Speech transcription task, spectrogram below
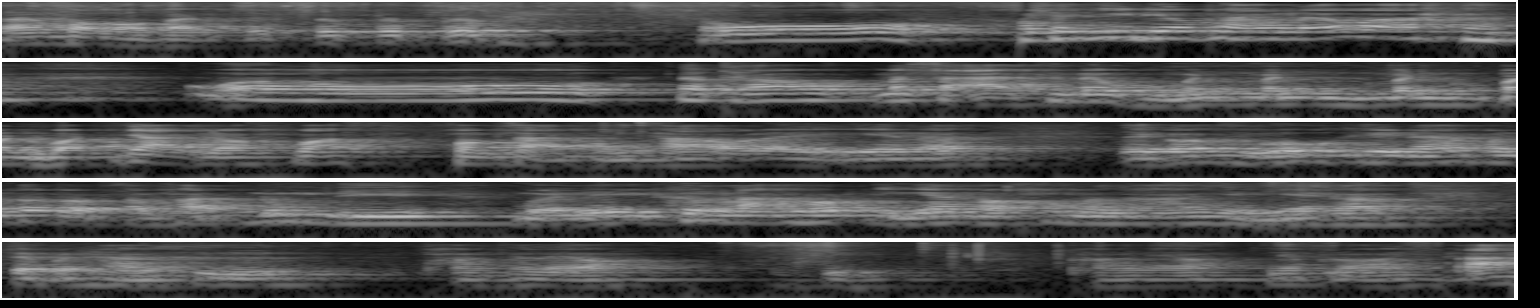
ตั้งฟองออกไปปึ๊บปึ๊บปึ๊บปึ๊บโอ้ใช้ทีเดียวพังแล้วอะว้าวแล้วเท้ามันสะอาดขึ้นไหมโอ้โหมันมันมันมันวัดยากเนาะว่าความสะอาดของเท้าอะไรอย่างเงี้ยนะแต่ก็ถือว่าโอเคนะ มันก็แบบสัมผัสนุ่มดีเหมือนในเครื่องล้างรถอย่างเงี้ยเราเข้ามาล้างอย่างเงี้ยครับ แต่ปัญหาคือพังซะแล้วสิ พังแล้วเรียบร้อย อะ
